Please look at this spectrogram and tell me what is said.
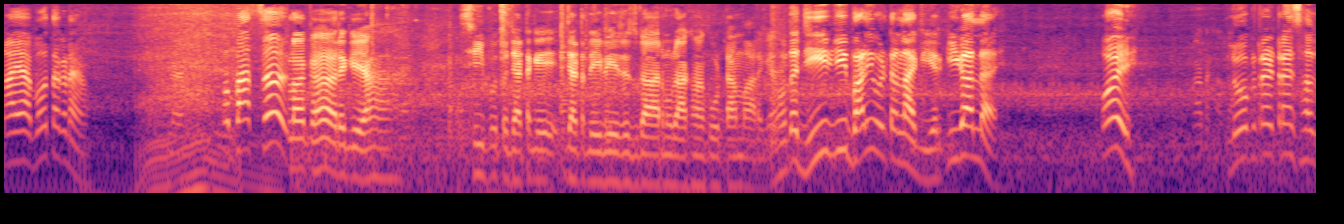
ਆਇਆ ਬਹੁਤ ਤਕੜਾ। ਉਹ ਬੱਸ। ਲਾ ਘਰ ਗਿਆ। ਸੀ ਪੁੱਤ ਜੱਟ ਕੇ ਜੱਟ ਦੇ ਬੇਰੁਜ਼ਗਾਰ ਨੂੰ ਰਾਖਾਂ ਕੋਟਾ ਮਾਰ ਗਿਆ। ਹੁਣ ਤਾਂ ਜੀਵ ਜੀ ਬਾਲੀ ਉਲਟਣ ਲੱਗ ਗਈ ਯਾਰ ਕੀ ਗੱਲ ਹੈ ਓਏ ਲੋਕ ਟਰੈਕਟਰਾਂ ਸਭ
